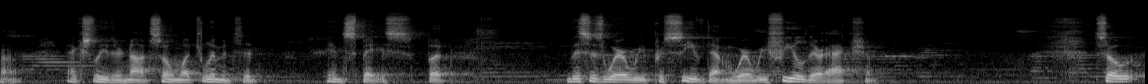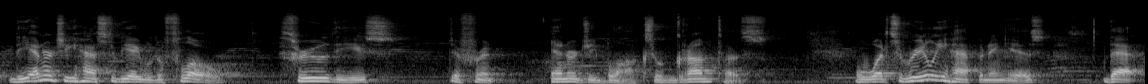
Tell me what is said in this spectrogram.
Uh, actually, they're not so much limited in space, but this is where we perceive them, where we feel their action. So the energy has to be able to flow through these different energy blocks or granthas. What's really happening is that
